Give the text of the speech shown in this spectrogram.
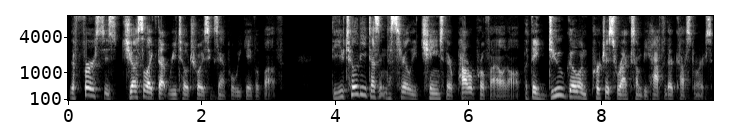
The first is just like that retail choice example we gave above. The utility doesn't necessarily change their power profile at all, but they do go and purchase RECs on behalf of their customers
